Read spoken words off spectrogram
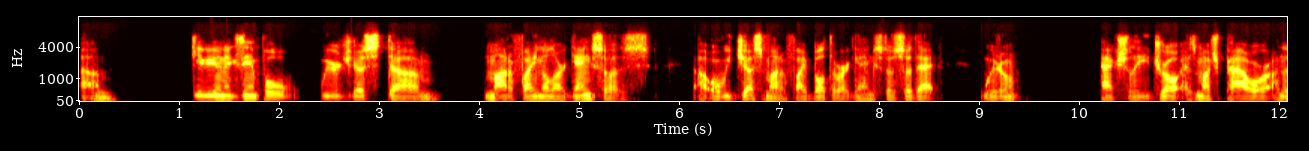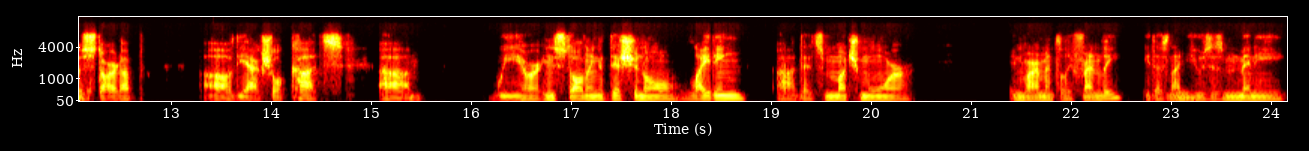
Um, mm. Give you an example, we're just um, modifying all our gang saws, uh, or we just modified both of our gang saws so that we don't actually draw as much power on the startup of the actual cuts. Um, we are installing additional lighting uh, that's much more environmentally friendly. It does not mm. use as many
